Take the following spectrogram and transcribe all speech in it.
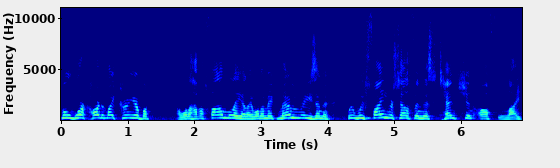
go work hard in my career, but I want to have a family and I want to make memories. And we, we find ourselves in this tension of life.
